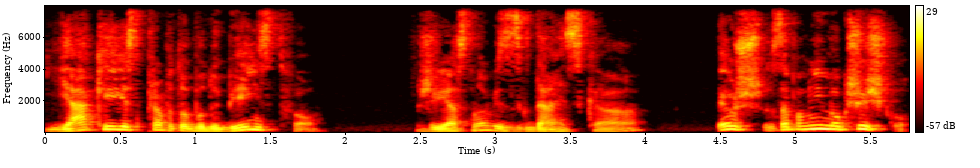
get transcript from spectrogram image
Jakie jest prawdopodobieństwo, że Jasnowiec z Gdańska, ja już zapomnijmy o Krzyśku,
